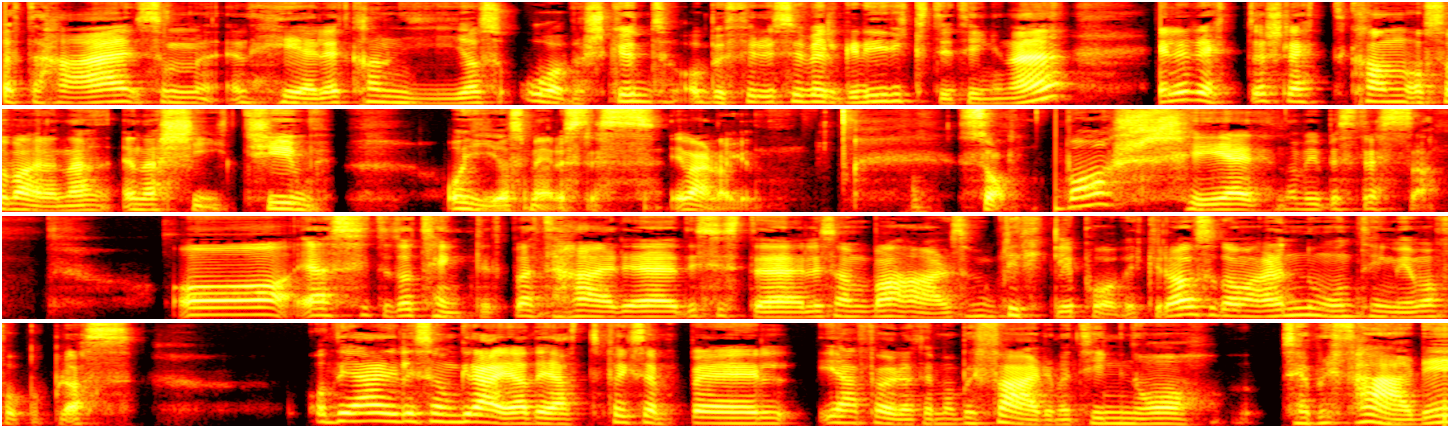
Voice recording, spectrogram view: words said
dette her som en helhet kan gi oss overskudd og buffer hvis vi velger de riktige tingene, eller rett og slett kan også være en energityv og gi oss mer stress i hverdagen. Så hva skjer når vi blir stressa? Og jeg har sittet og tenkt litt på dette her eh, de siste liksom, Hva er det som virkelig påvirker oss? Og da er det noen ting vi må få på plass. Og det er liksom greia det at f.eks. jeg føler at jeg må bli ferdig med ting nå. Så jeg blir ferdig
